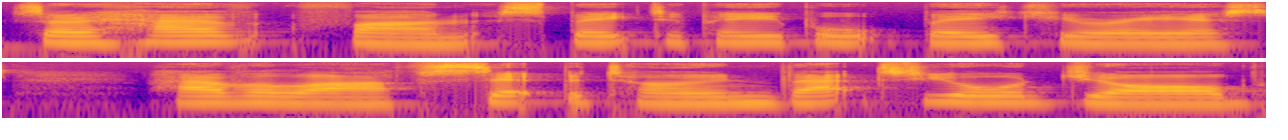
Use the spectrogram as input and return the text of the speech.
So have fun, speak to people, be curious, have a laugh, set the tone. That's your job.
